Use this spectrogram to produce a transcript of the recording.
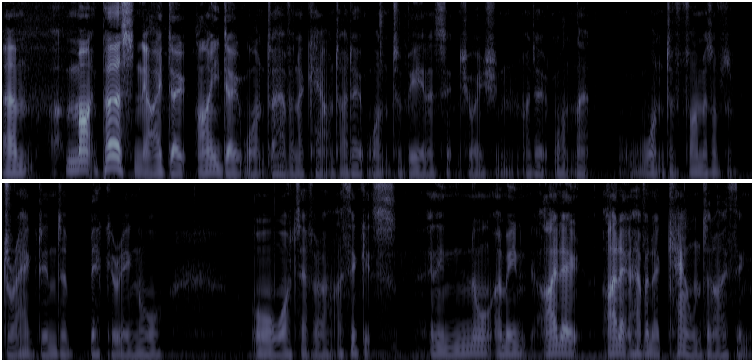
Um, my, personally, I don't. I don't want to have an account. I don't want to be in a situation. I don't want that. Want to find myself dragged into bickering or or whatever. I think it's an enormous. I mean, I don't. I don't have an account, and I think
